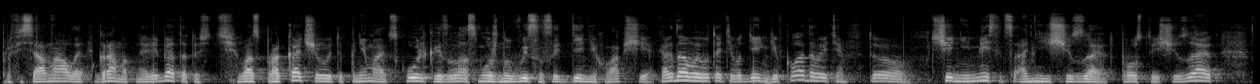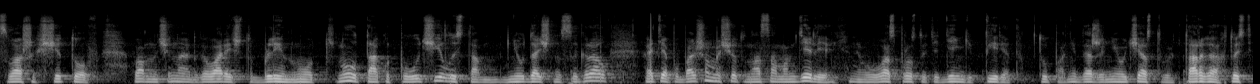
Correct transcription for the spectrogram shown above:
профессионалы, грамотные ребята, то есть вас прокачивают и понимают, сколько из вас можно высосать денег вообще. Когда вы вот эти вот деньги вкладываете, то в течение месяца они исчезают, просто исчезают с ваших счетов. Вам начинают говорить, говорить, что, блин, ну вот, ну так вот получилось, там неудачно сыграл. Хотя по большому счету на самом деле у вас просто эти деньги тырят тупо, они даже не участвуют в торгах. То есть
